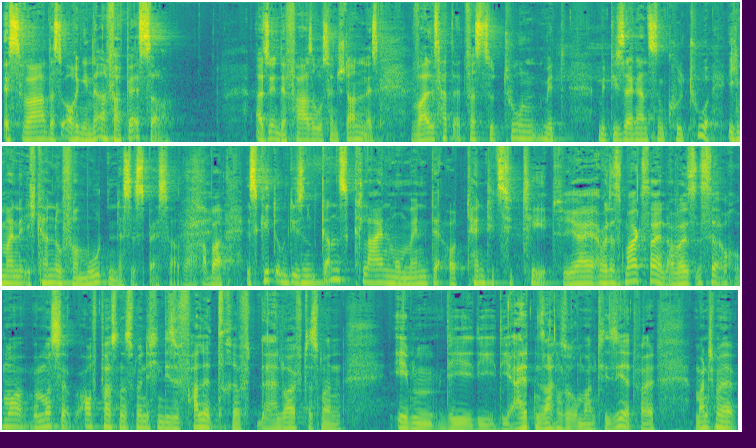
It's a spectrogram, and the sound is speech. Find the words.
es war, das Original war besser. Also in der Phase, wo es entstanden ist. Weil es hat etwas zu tun mit, mit dieser ganzen Kultur. Ich meine, ich kann nur vermuten, dass es besser war. Aber es geht um diesen ganz kleinen Moment der Authentizität. Ja, ja aber das mag sein. Aber es ist ja auch immer, man muss ja aufpassen, dass man nicht in diese Falle trifft, da läuft, dass man eben die, die, die alten Sachen so romantisiert. Weil manchmal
